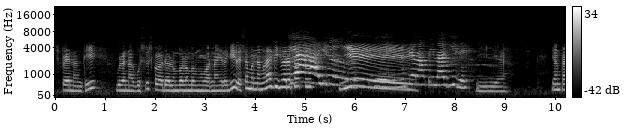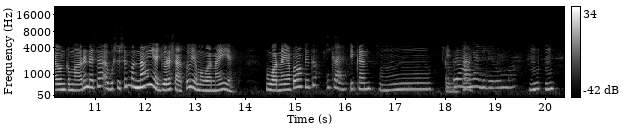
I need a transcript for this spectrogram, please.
Supaya nanti bulan Agustus kalau ada lomba-lomba mewarnai lagi, Lesa menang lagi juara satu. Nanti Yeay. rapi lagi deh. Iya. Yang tahun kemarin Desa Agustusan menang ya juara satu ya mewarnai ya. Mewarnai apa waktu itu? Ikan. Ikan. Hmm, Tapi pintar. mami lagi di rumah. Mm-mm. Ini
